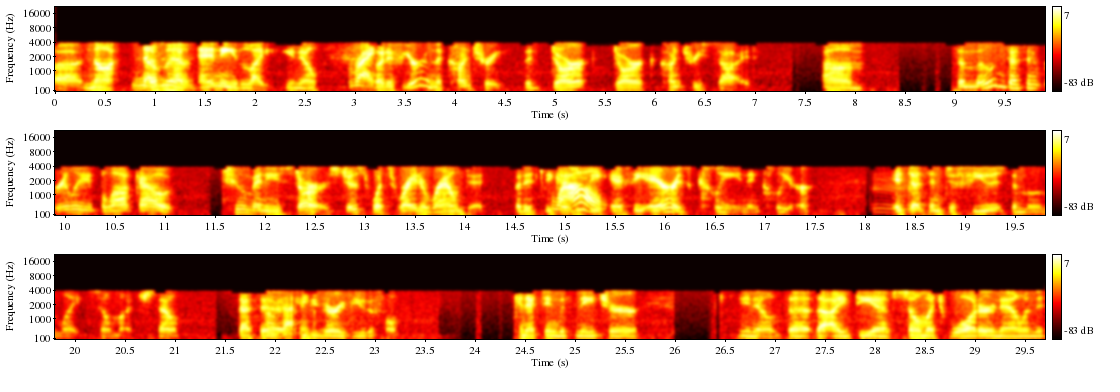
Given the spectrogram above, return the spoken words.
uh not No doesn't have any light, you know. Right. But if you're in the country, the dark, dark countryside, um, the moon doesn't really block out too many stars, just what's right around it. But it's because Wow. if, the, if the air is clean and clear, it Mhm. doesn't diffuse the moonlight so much. So that's a, Oh, that can be makes very beautiful. Connecting with nature, you know, the the idea of so much water now in the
